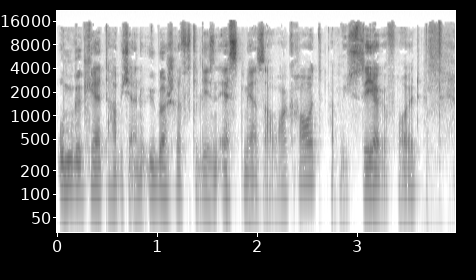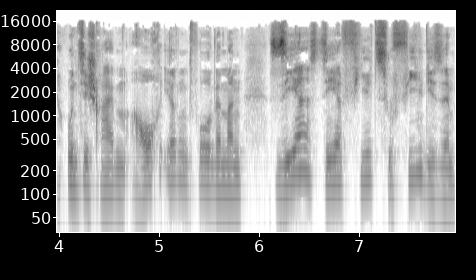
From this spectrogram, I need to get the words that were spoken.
Umgekehrt habe ich eine Überschrift gelesen, esst mehr Sauerkraut, hat mich sehr gefreut. Und Sie schreiben auch irgendwo, wenn man sehr, sehr viel zu viel diese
